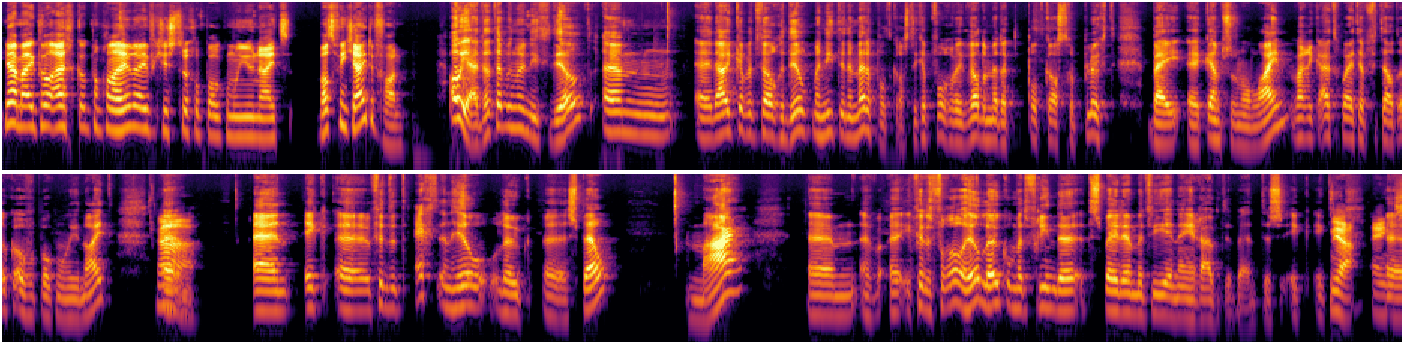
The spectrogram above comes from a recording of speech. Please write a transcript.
Ja, maar ik wil eigenlijk ook nog wel heel eventjes terug op Pokémon Unite. Wat vind jij ervan? Oh ja, dat heb ik nog niet gedeeld. Ehm, eh, nou, ik heb het wel gedeeld, maar niet in de Meta-podcast. Ik heb vorige week wel de Meta-podcast geplukt bij eh Campzone Online, waar ik uitgebreid heb verteld ook over Pokémon Unite. Ah, Ehm, En ik vind het echt een heel leuk spel. Maar ehm, eh, eh, ik vind het vooral heel leuk om met vrienden te spelen met wie je in één ruimte bent. Dus ik, ik ja, eh,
